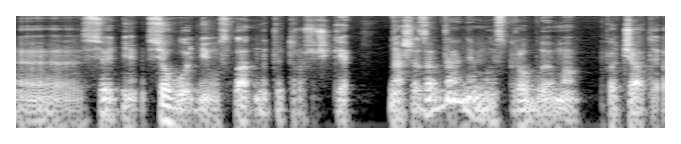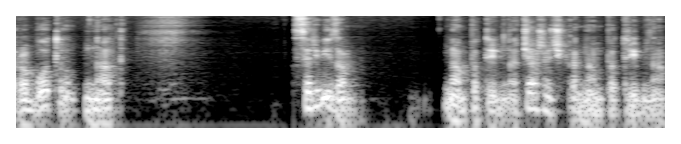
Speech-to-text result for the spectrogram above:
е, сьогодні, сьогодні ускладнити трошечки наше завдання. Ми спробуємо почати роботу над сервізом. Нам потрібна чашечка, нам потрібно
